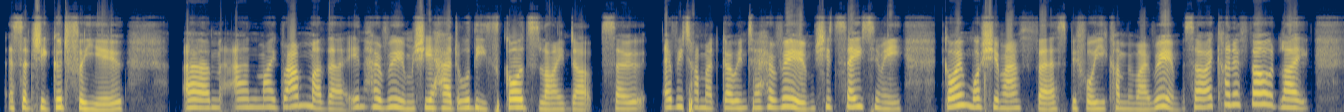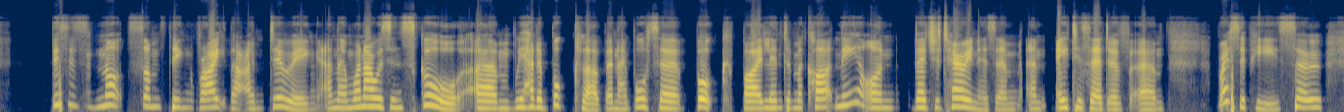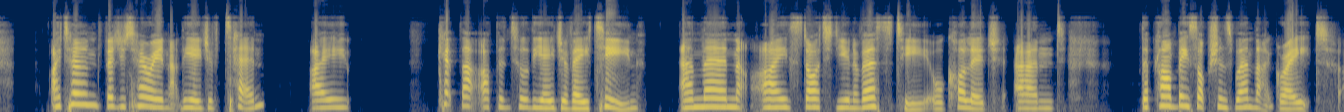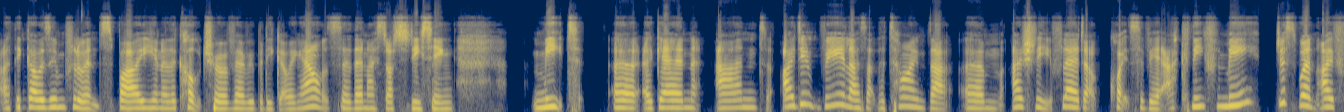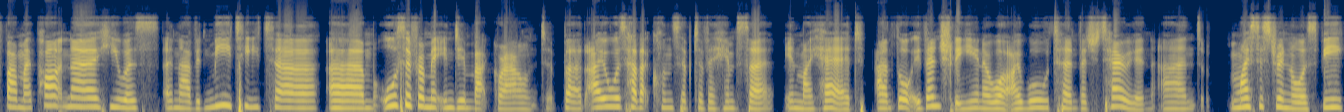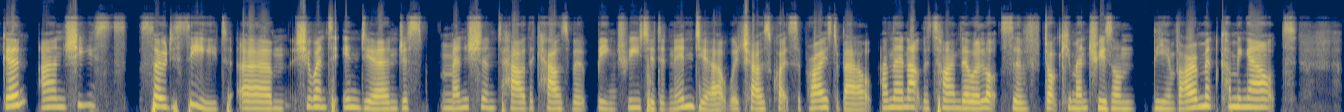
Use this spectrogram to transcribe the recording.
essentially good for you. Um, and my grandmother in her room she had all these gods lined up. So every time i'd go into her room she'd say to me go and wash your mouth first before you come in my room. So i kind of felt like this is not something right that I'm doing. And then when I was in school, um, we had a book club, and I bought a book by Linda McCartney on vegetarianism and A to Z of um, recipes. So I turned vegetarian at the age of 10. I kept that up until the age of 18. And then I started university or college and the plant-based options weren't that great. I think I was influenced by, you know, the culture of everybody going out. So then I started eating meat uh, again. And I didn't realize at the time that um, actually it flared up quite severe acne for me. Just when I found my partner, he was an avid meat eater, um, also from an Indian background. But I always had that concept of ahimsa in my head and thought eventually, you know what, I will turn vegetarian. And my sister in law is vegan and she sowed a seed. Um, she went to India and just mentioned how the cows were being treated in India, which I was quite surprised about. And then at the time, there were lots of documentaries on the environment coming out.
